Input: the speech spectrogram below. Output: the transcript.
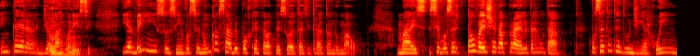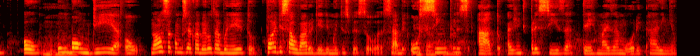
inteira de amargurice. E é bem isso, assim, você nunca sabe por que aquela pessoa tá te tratando mal. Mas se você talvez chegar pra ela e perguntar: Você tá tendo um dia ruim? Ou um bom dia? Ou nossa, como seu cabelo tá bonito? Pode salvar o dia de muitas pessoas, sabe? O simples ato. A gente precisa ter mais amor e carinho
